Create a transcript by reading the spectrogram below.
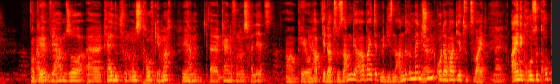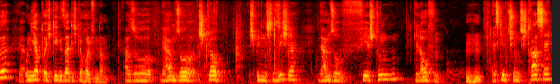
Okay. Aber wir haben so äh, Kleidung von uns drauf gemacht, damit äh, keiner von uns verletzt. Ah, okay. Und Ja. habt ihr da zusammengearbeitet mit diesen anderen Menschen Ja, oder ja. wart ihr zu zweit? Nein. Eine große Gruppe und ihr habt euch gegenseitig geholfen dann. Also wir haben so, ich glaube, ich bin nicht sicher, wir haben so vier Stunden gelaufen. Mhm. Es gibt schon Straße,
